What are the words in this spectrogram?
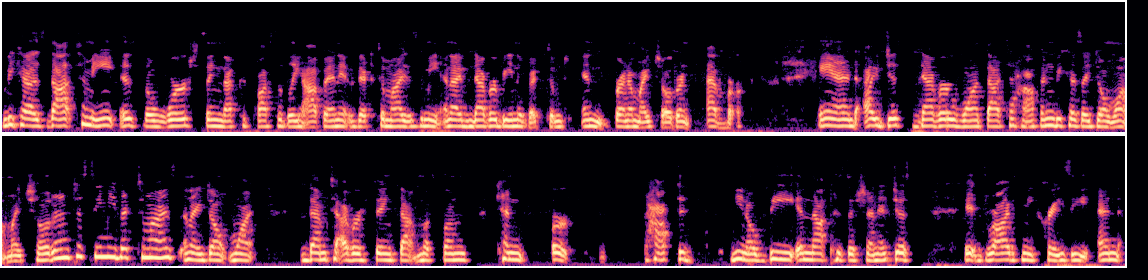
Because that to me is the worst thing that could possibly happen. It victimizes me. And I've never been a victim in front of my children ever. And I just never want that to happen because I don't want my children to see me victimized and I don't want them to ever think that Muslims can or have to, you know, be in that position. It just it drives me crazy. And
